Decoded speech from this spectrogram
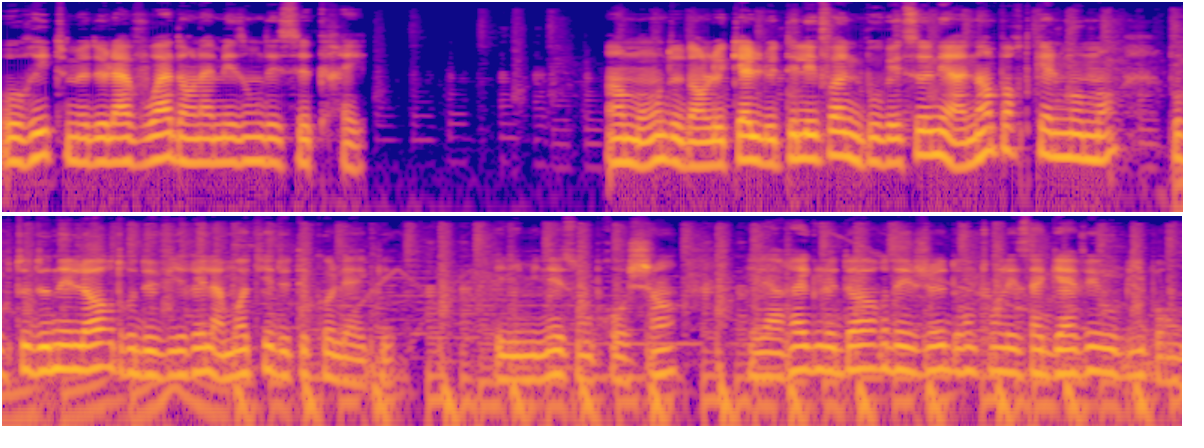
au rythme de la voix dans la maison des secrets. un monde dans lequel le téléphone pouvait sonner à n'importe quel moment pour te donner l'ordre de virer la moitié de tes collègues, éliminer son prochain est la règle d'or des jeux dont on les a gavés au biberon.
